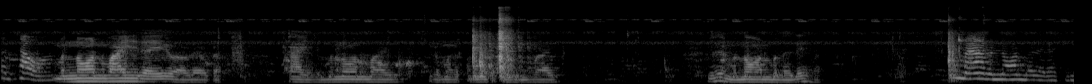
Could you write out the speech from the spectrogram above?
ตอนเช้าอะ ๆมันนอนไวได้ว่าแล้วกับ ไก่มันนอนไวแล้วมันก็มันก็ตื่นไวเนี่ยมันนอนหมดเลยเด้ครับมามันนอนบ่เลยละกิน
